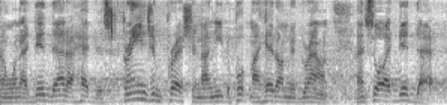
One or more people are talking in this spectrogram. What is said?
And when I did that, I had this strange impression I need to put my head on the ground. And so I did that.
